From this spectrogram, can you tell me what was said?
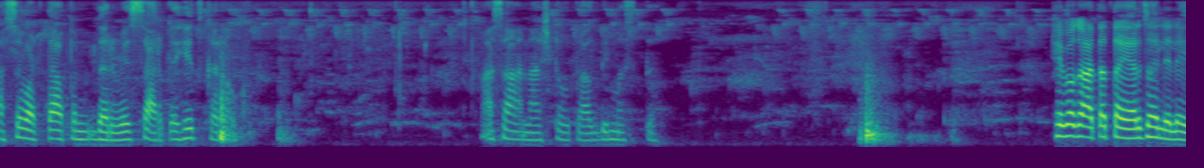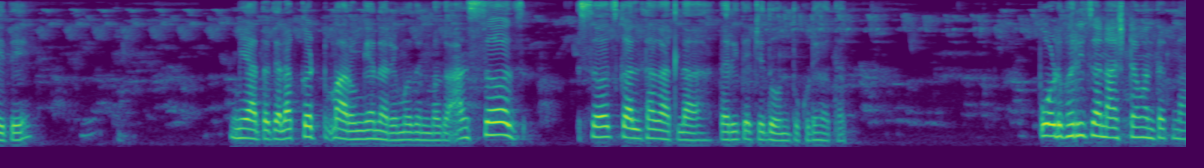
असं वाटतं आपण दरवेळेस सारखं हेच करावं. असा हा नाश्ता होता अगदी मस्त. हे बघा आता तयार झालेलं आहे ते. मी आता त्याला कट मारून घेणार आहे मधून बघा. आणि सहज सहज कलथा घातला तरी त्याचे दोन तुकडे होतात. पोटभरीचा नाश्ता म्हणतात ना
